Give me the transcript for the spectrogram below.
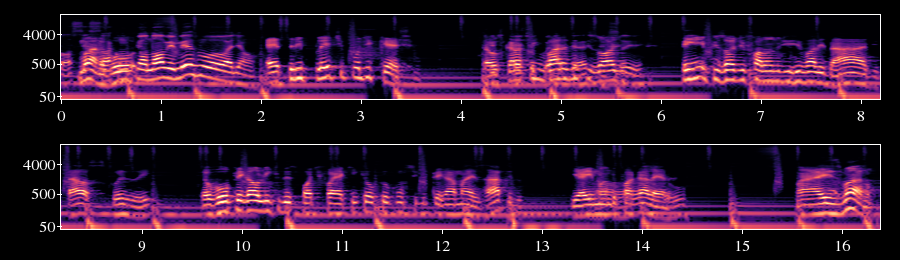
só Mano, acessar vou- como que é o nome mesmo, Alhão? É Triplete Podcast. Então, os caras têm vários episódios. Tem episódio falando de rivalidade e tal, essas coisas aí. Eu vou pegar o link do Spotify aqui, que é o que eu consigo pegar mais rápido. E aí mando pra Ó, galera. Mas, mano,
